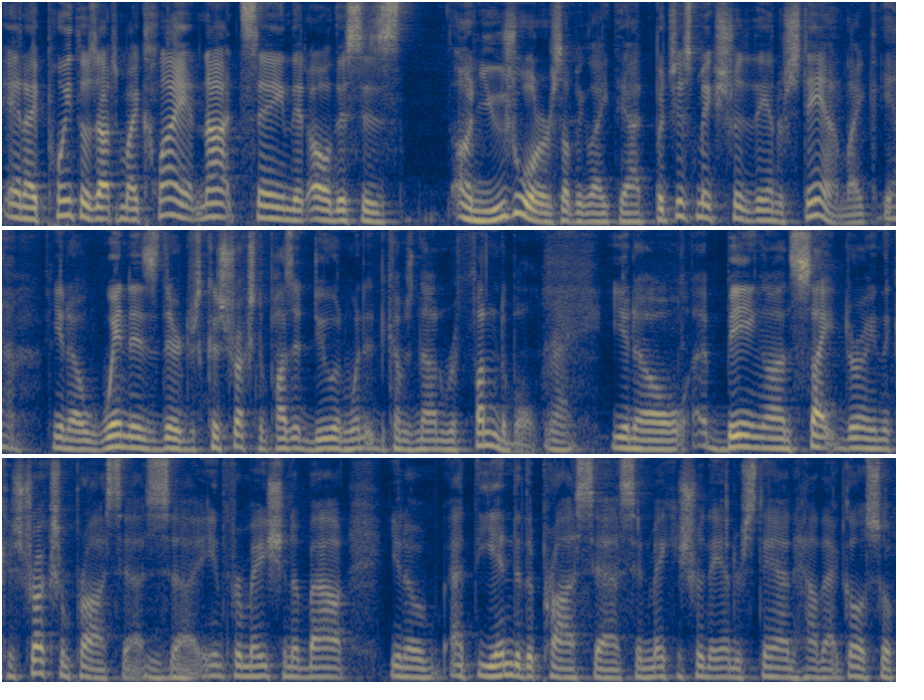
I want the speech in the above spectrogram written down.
and I point those out to my client, not saying that, oh, this is unusual or something like that, but just make sure that they understand. Like, yeah. you know, when is their construction deposit due and when it becomes non-refundable? Right. You know, being on site during the construction process, mm-hmm. uh, information about you know at the end of the process, and making sure they understand how that goes. So,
